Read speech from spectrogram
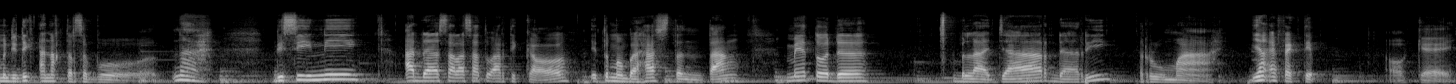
mendidik anak tersebut. Nah di sini ada salah satu artikel itu membahas tentang metode belajar dari rumah yang efektif. Oke.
